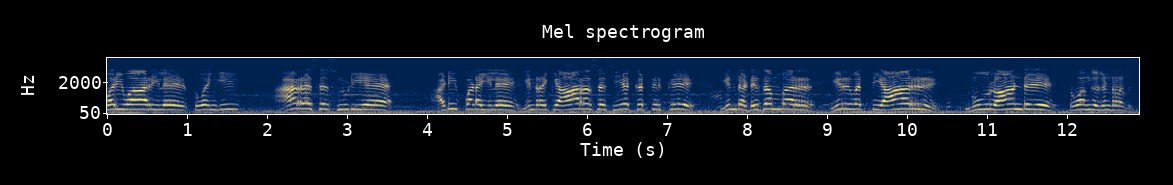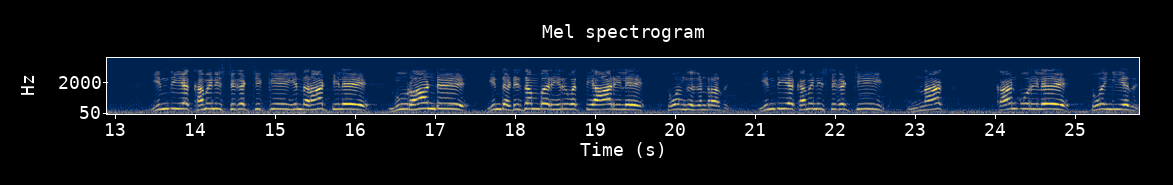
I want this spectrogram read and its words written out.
பரிவாரிலே துவங்கி ஆர்எஸ்எஸ்னுடைய அடிப்படையிலே இன்றைக்கு ஆர்எஸ்எஸ் இயக்கத்திற்கு இந்த டிசம்பர் இருபத்தி ஆறு நூறு ஆண்டு துவங்குகின்றது. இந்திய கம்யூனிஸ்ட் கட்சிக்கு இந்த நாட்டிலே நூறாண்டு இந்த டிசம்பர் இருபத்தி ஆறிலே துவங்குகின்றது. இந்திய கம்யூனிஸ்ட் கட்சி நாக் கான்பூரிலே துவங்கியது.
